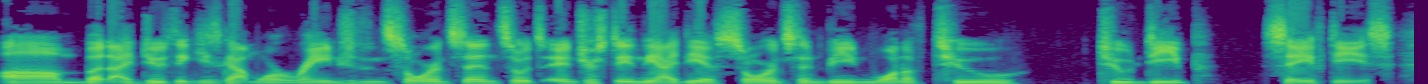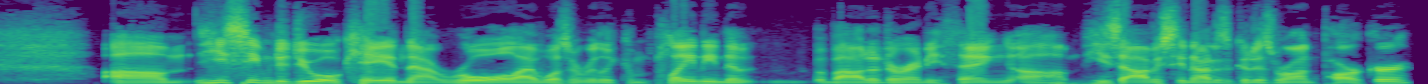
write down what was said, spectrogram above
Um, but I do think he's got more range than Sorensen. So it's interesting the idea of Sorensen being one of two two deep safeties. Um, he seemed to do okay in that role. I wasn't really complaining about it or anything. Um, he's obviously not as good as Ron Parker,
